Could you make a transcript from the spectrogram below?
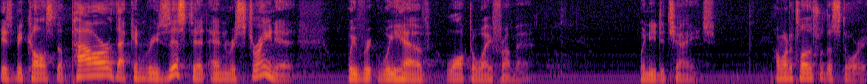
is because the power that can resist it and restrain it, we've, we have walked away from it. We need to change. I want to close with a story.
